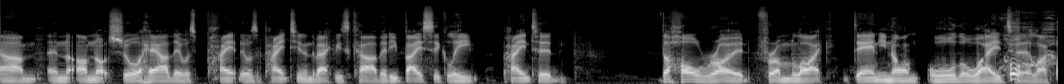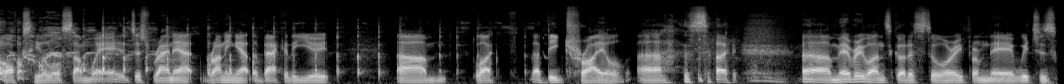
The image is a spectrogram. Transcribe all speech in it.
Um, and I'm not sure how there was paint. There was a paint tin in the back of his car, but he basically painted the whole road from like Dandenong all the way to like Box Hill or somewhere. It just ran out, running out the back of the Ute, um, like a big trail. Uh, so um, everyone's got a story from there, which is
